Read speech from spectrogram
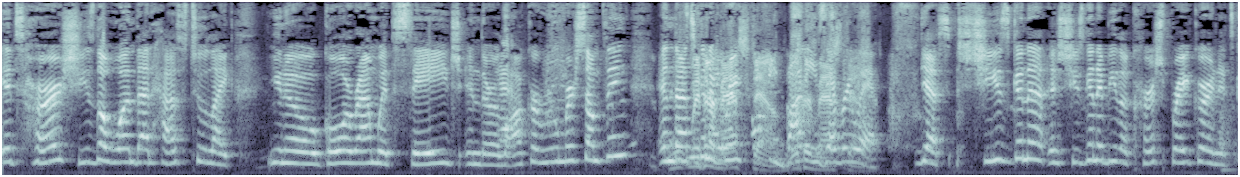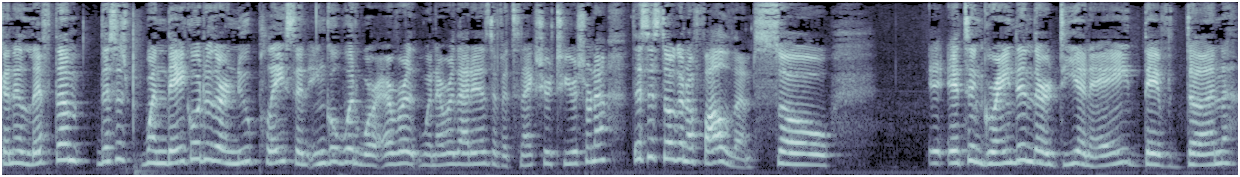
it's her. She's the one that has to like you know go around with Sage in their Yeah. locker room or something, and that's With gonna break. mask down. with her Bunnies mask down. everywhere. Yes, she's gonna she's gonna be the curse breaker, and it's gonna lift them. This is when they go to their new place in Inglewood, wherever, whenever that is. If it's next year, two years from now, this is still gonna follow them. So it's ingrained in their DNA. They've done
